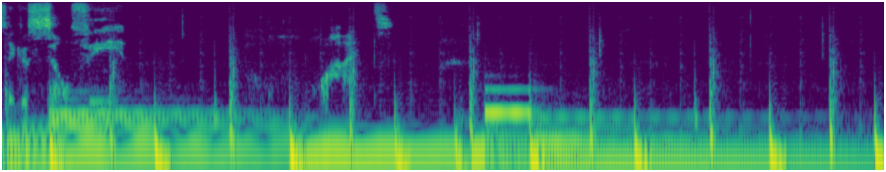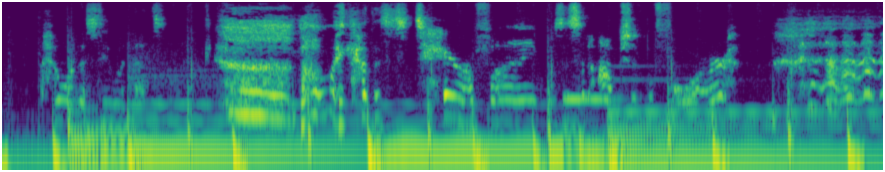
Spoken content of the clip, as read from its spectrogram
Take a selfie. What? I want to see what that's like. Oh my god, this is terrifying. Was this an option before?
